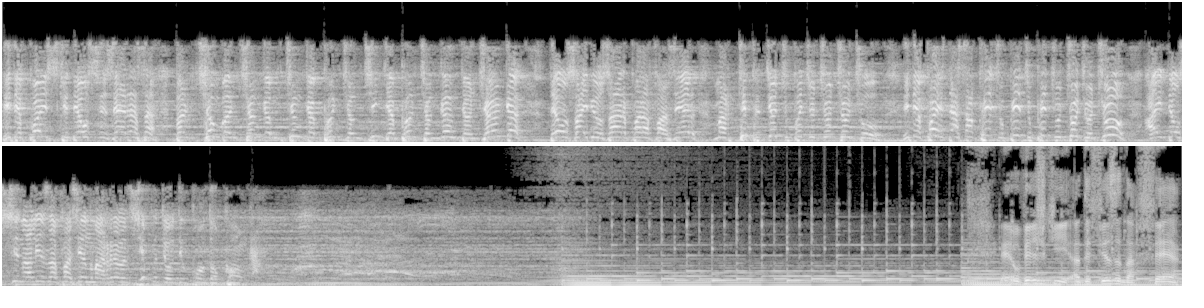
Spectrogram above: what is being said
e depois que Deus fizer essa Deus vai me usar para fazer e depois dessa aí Deus sinaliza fazendo uma rela tipo de condoconga. Eu vejo que a defesa da fé,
